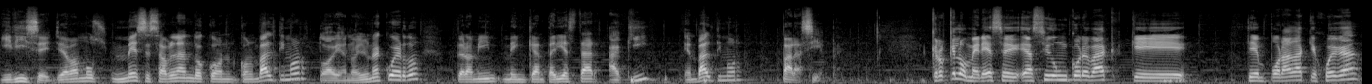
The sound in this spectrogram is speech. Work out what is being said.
Y dice, llevamos meses hablando con, con Baltimore, todavía no hay un acuerdo, pero a mí me encantaría estar aquí en Baltimore para siempre. Creo que lo merece. Ha sido un coreback que temporada que juega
